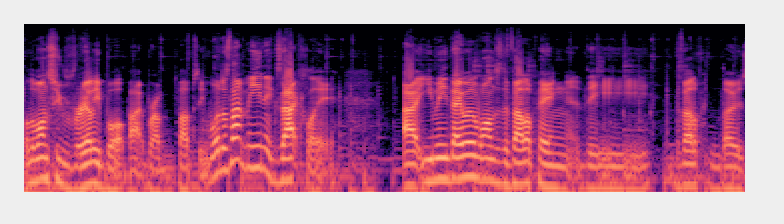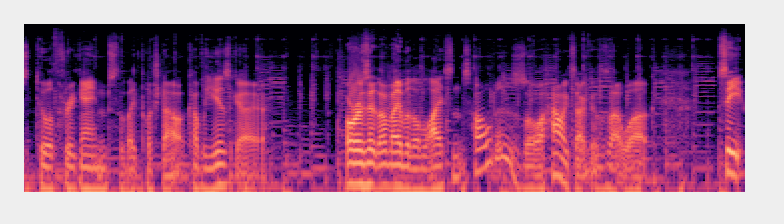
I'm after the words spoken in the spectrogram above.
or the ones who really brought back Bubsy. What does that mean exactly? Uh, you mean they were the ones developing the developing those two or three games that they pushed out a couple years ago? Or is it that they were the license holders? Or how exactly does that work? See,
